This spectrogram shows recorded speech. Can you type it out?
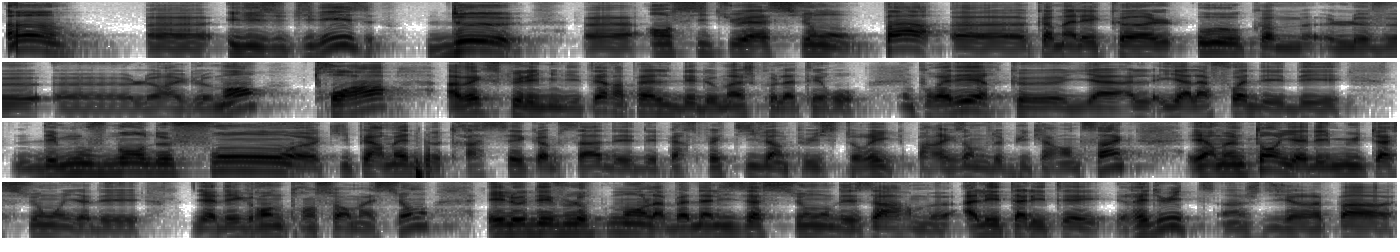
un, ils les utilisent. Deux, euh, en situation pas euh, comme à l'école ou comme le veut euh, le règlement. Avec ce que les militaires appellent des dommages collatéraux. On pourrait dire qu'il y, a à la fois des, mouvements de fond qui permettent de tracer comme ça des, perspectives un peu historiques, par exemple depuis 1945, et en même temps il y a des mutations, il y a des, grandes transformations, et le développement, la banalisation des armes à létalité réduite, hein, je ne dirais pas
